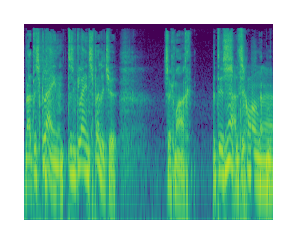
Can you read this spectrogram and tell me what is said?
nou, het is klein. Het is een klein spelletje. Zeg maar. Het is... Ja, het is gewoon... eh,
